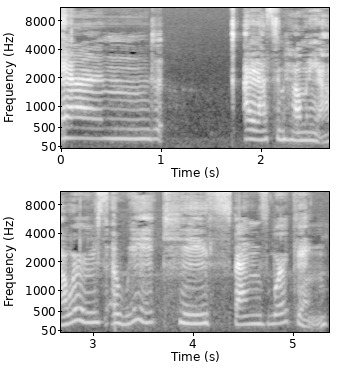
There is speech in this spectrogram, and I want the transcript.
And I asked him how many hours a week he spends working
